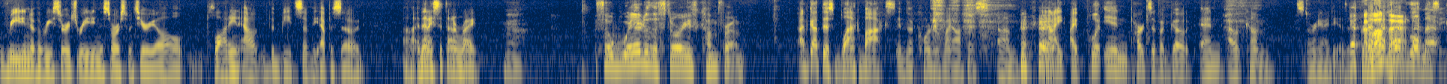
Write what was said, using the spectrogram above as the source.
reading of the research reading the source material plotting out the beats of the episode uh, and then i sit down and write Yeah. So where do the stories come from? I've got this black box in the corner of my office, um, Okay. and I, I put in parts of a goat and outcome story ideas. I love that. a little messy.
